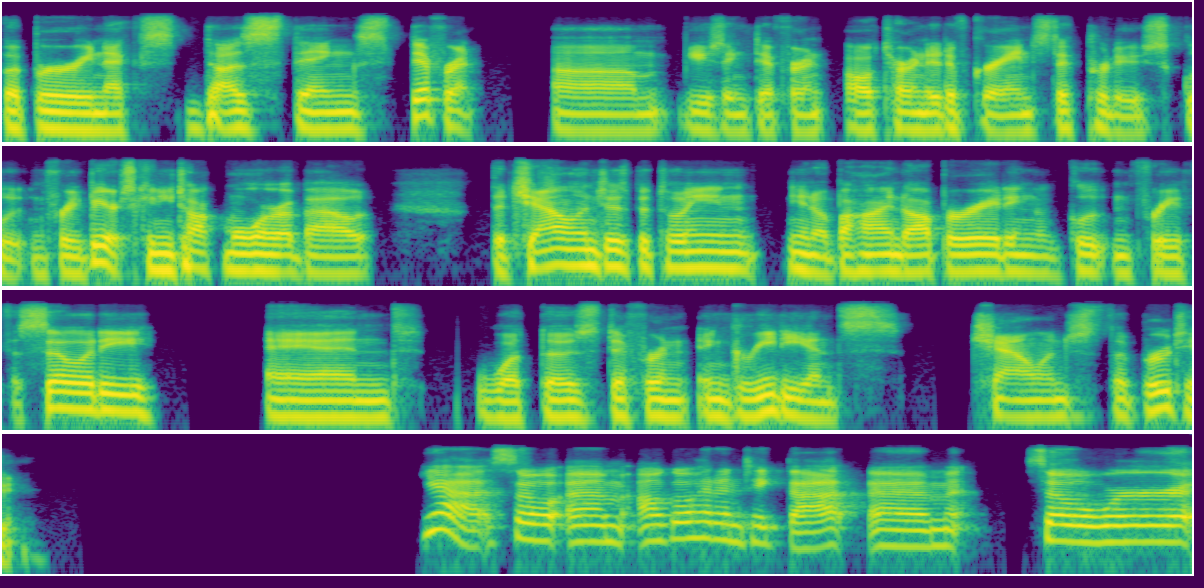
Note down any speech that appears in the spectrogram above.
But Brewery Nyx does things different um, using different alternative grains to produce gluten-free beers. Can you talk more about the challenges between you know behind operating a gluten-free facility and what those different ingredients challenge the brew team? Yeah, so um, I'll go ahead and take that. Um, so we're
